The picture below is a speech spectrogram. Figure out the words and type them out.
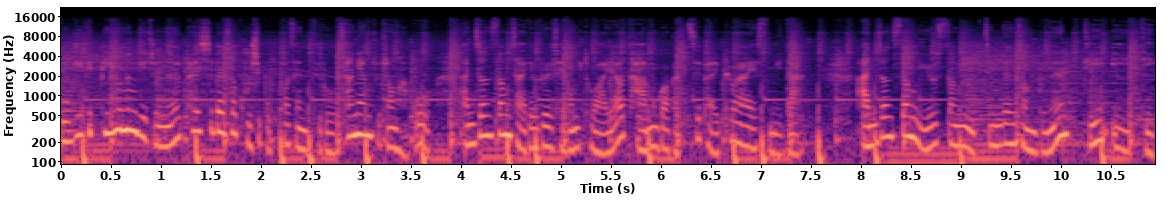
모기 기피 효능 기준을 80에서 95%로 상향 조정하고 안전성 자료를 재검토하여 다음과 같이 발표하였습니다. 안전성 유효성이 입증된 성분은 DEET,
